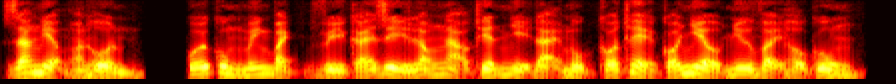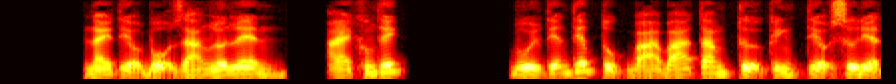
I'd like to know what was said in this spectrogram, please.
Giang Niệm hoàn hồn, cuối cùng minh bạch vì cái gì Long Nạo Thiên nhị đại mục có thể có nhiều như vậy hậu cung. Nay tiểu bộ dáng lớn lên, ai không thích. Bùi tiễn tiếp tục bá bá tam tử kinh tiểu sư điệt,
